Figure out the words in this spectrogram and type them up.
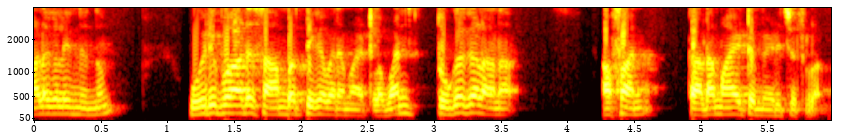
ആളുകളിൽ നിന്നും ഒരുപാട് സാമ്പത്തികപരമായിട്ടുള്ള വൻ തുകകളാണ് അഫാൻ കടമായിട്ട് മേടിച്ചിട്ടുള്ളത്.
